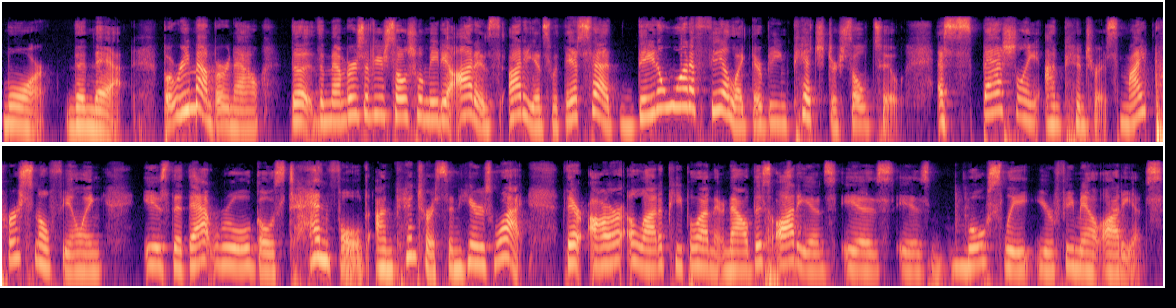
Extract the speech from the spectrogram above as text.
more than that. But remember now, the, the members of your social media audience, audience, with that said, they don't want to feel like they're being pitched or sold to, especially on Pinterest. My personal feeling is that that rule goes tenfold on Pinterest. And here's why. There are a lot of people on there. Now, this audience is, is mostly your female audience.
